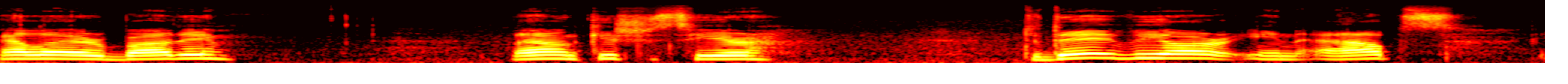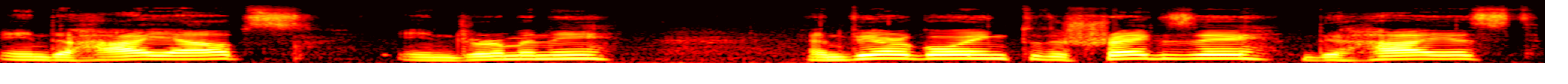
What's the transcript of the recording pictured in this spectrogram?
Hello everybody, Leon Kiss is here. Today we are in Alps, in the High Alps in Germany and we are going to the Schrecksee, the highest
